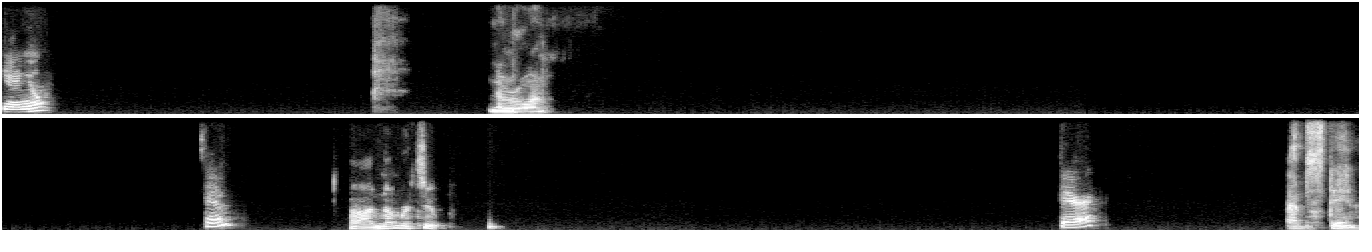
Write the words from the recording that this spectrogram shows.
Daniel? Number one. Tim? Uh, number two. Derek? Abstain.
